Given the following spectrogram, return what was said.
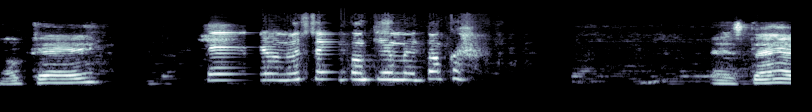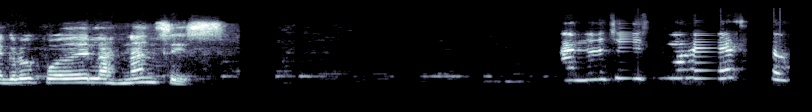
Ok. Pero no sé con quién me toca. Está en el grupo de las Nancys. Anoche hicimos eso.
